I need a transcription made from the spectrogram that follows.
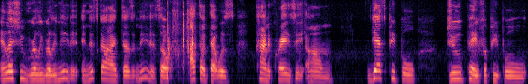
unless you really, really need it. And this guy doesn't need it. So I thought that was kind of crazy. Um, yes, people do pay for people,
